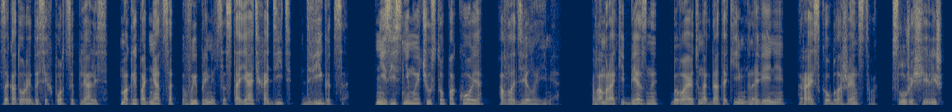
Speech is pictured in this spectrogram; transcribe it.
за которые до сих пор цеплялись, могли подняться, выпрямиться, стоять, ходить, двигаться. Неизъяснимое чувство покоя овладело ими. Во мраке бездны бывают иногда такие мгновения райского блаженства, служащие лишь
